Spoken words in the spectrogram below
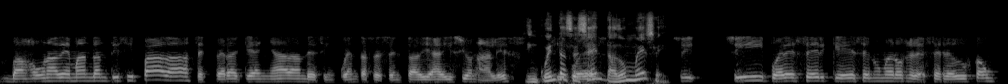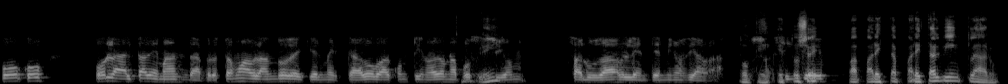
Bajo una demanda anticipada, se espera que añadan de 50 a 60 días adicionales. 50, Sí, puede- 60, dos meses. Sí, sí, puede ser que ese número se reduzca un poco por la alta demanda, pero estamos hablando de que el mercado va a continuar en una posición saludable en términos de abasto. Ok, Así entonces, que, para, estar, para estar bien claro,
